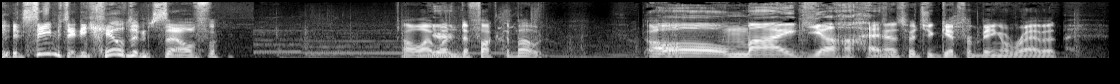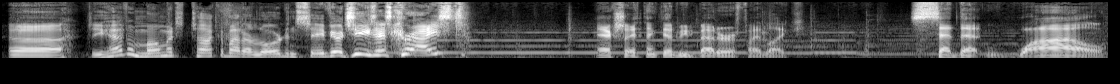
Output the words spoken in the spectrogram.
It seems that he killed himself. Oh, I You're- wanted to fuck the boat. Oh my god. That's what you get for being a rabbit. Uh, do you have a moment to talk about our Lord and Savior, Jesus Christ? Actually, I think that'd be better if I, like, said that while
